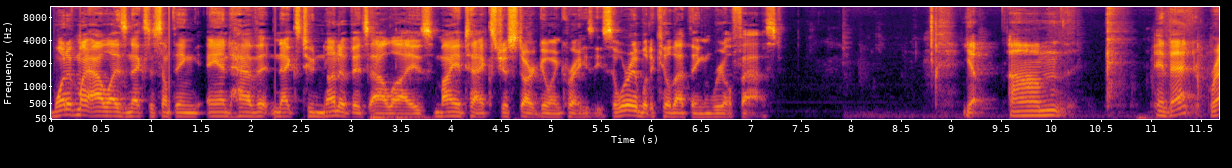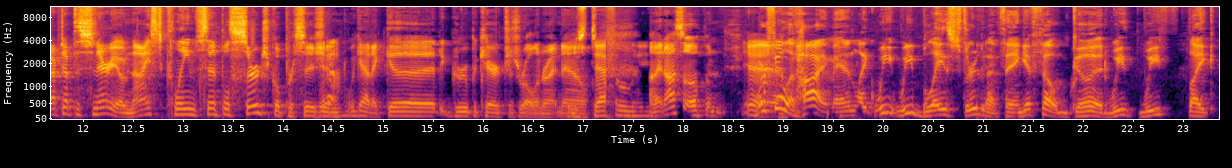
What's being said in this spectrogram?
one of my allies next to something and have it next to none of its allies, my attacks just start going crazy. So we're able to kill that thing real fast. Yep. Um, and that wrapped up the scenario. Nice, clean, simple, surgical precision. Yeah. We got a good group of characters rolling right It now. was definitely. Uh, it also opened. yeah, We're feeling high, man. Like we we blazed through that thing. It felt good. We we like,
